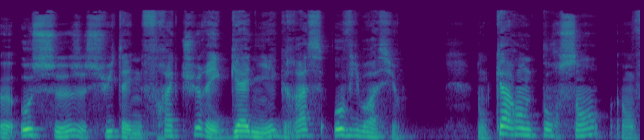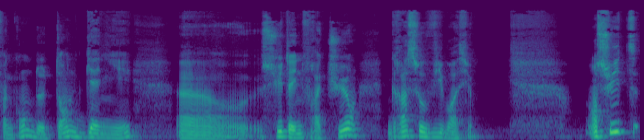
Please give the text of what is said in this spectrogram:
euh, osseuse suite à une fracture est gagné grâce aux vibrations. Donc 40% en fin de compte de temps gagné suite à une fracture grâce aux vibrations. Ensuite,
